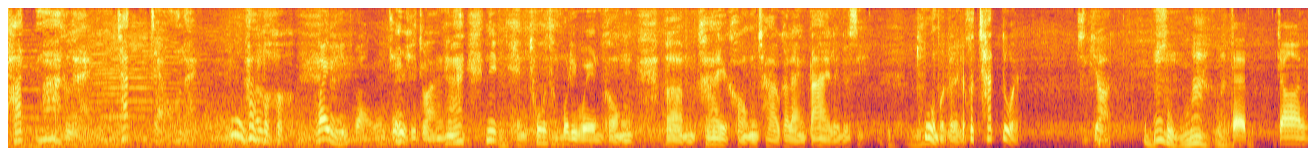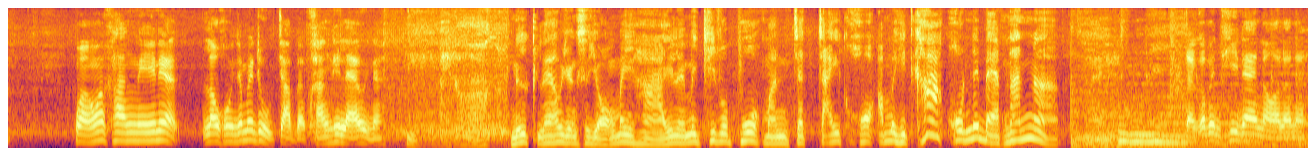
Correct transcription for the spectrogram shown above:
ชัดมากเลย ชัดแจ๋วเลยไม่ผิดหวังจริงไม่ผิดหวังใช่ไหมนี่เห็นทั่วทั้งบริเวณของเอิ่มค่ายของชาวกะแรงใต้เลยดูสิ ทั่วหมดเลยแล้วก็ชัดด้วย สุดยอด สูงมากเลยๆแต่จอห์นหวังว่าครั้งนี้เนี่ย เราคงจะไม่ถูกจับแบบครั้งที่แล้วอีกนะไม่หรอกนึกแล้วยังสยองไม่หายเลยไม่คิดว่าพวกมันจะใจคออำมหิตฆ่าคนได้แบบนั้นน่ะ แต่ก็เป็นที่แน่นอนแล้วนะ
